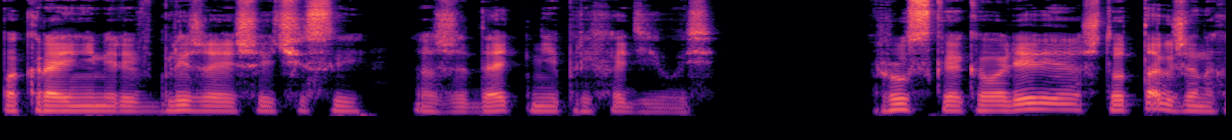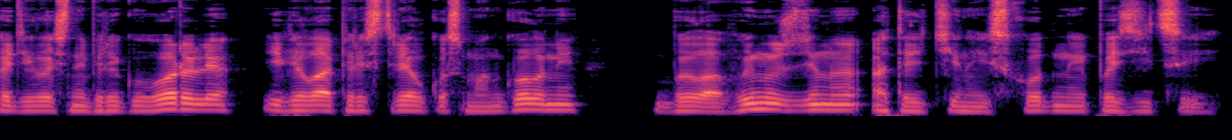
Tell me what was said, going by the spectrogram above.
по крайней мере в ближайшие часы, ожидать не приходилось. Русская кавалерия, что также находилась на берегу Орля и вела перестрелку с монголами, была вынуждена отойти на исходные позиции.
